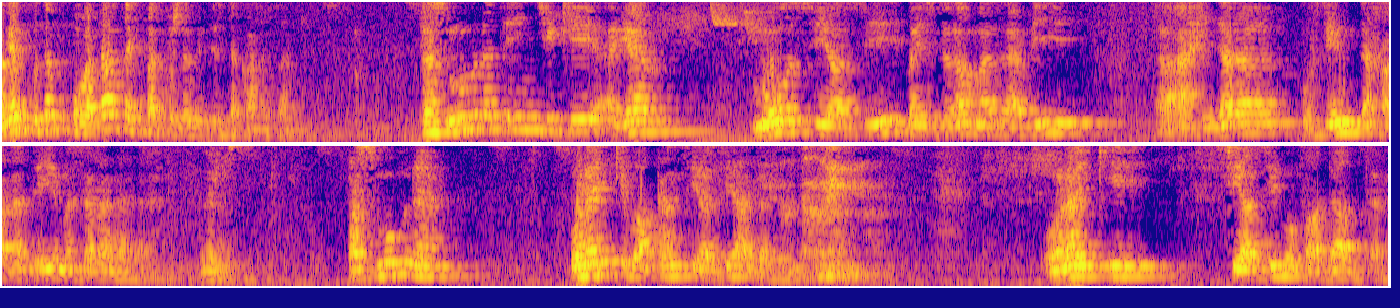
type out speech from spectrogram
مگر کدام قوات است که پس پشت از این دسته کار است پس ممنت اینجی که اگر مو سیاسی به اصطلاح مذهبی عقیده را گفتیم دخالت یه مسئله نداره درست پس مبنه اونایی که واقعا سیاسی ازایی دارن اونایی که سیاسی مفادات دارن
